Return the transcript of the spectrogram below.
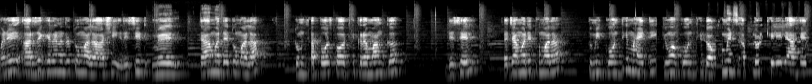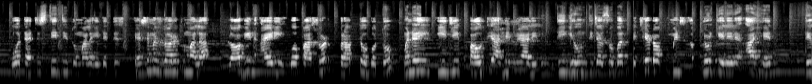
मंडळी अर्ज केल्यानंतर तुम्हाला अशी रिसीट मिळेल. त्यामध्ये तुम्हाला तुमचा पोस्ट पावती क्रमांक दिसेल. त्याच्यामध्ये तुम्हाला तुम्ही कोणती माहिती किंवा कोणती डॉक्युमेंट्स अपलोड केलेले आहेत व त्याची स्थिती तुम्हाला इथे दिस एस एम एसद्वारे तुम्हाला लॉग इन आय डी व पासवर्ड प्राप्त होतो. मंडळी ही जी पावती आहे मिळालेली ती घेऊन तिच्यासोबत जे डॉक्युमेंट्स अपलोड केलेले आहेत ते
